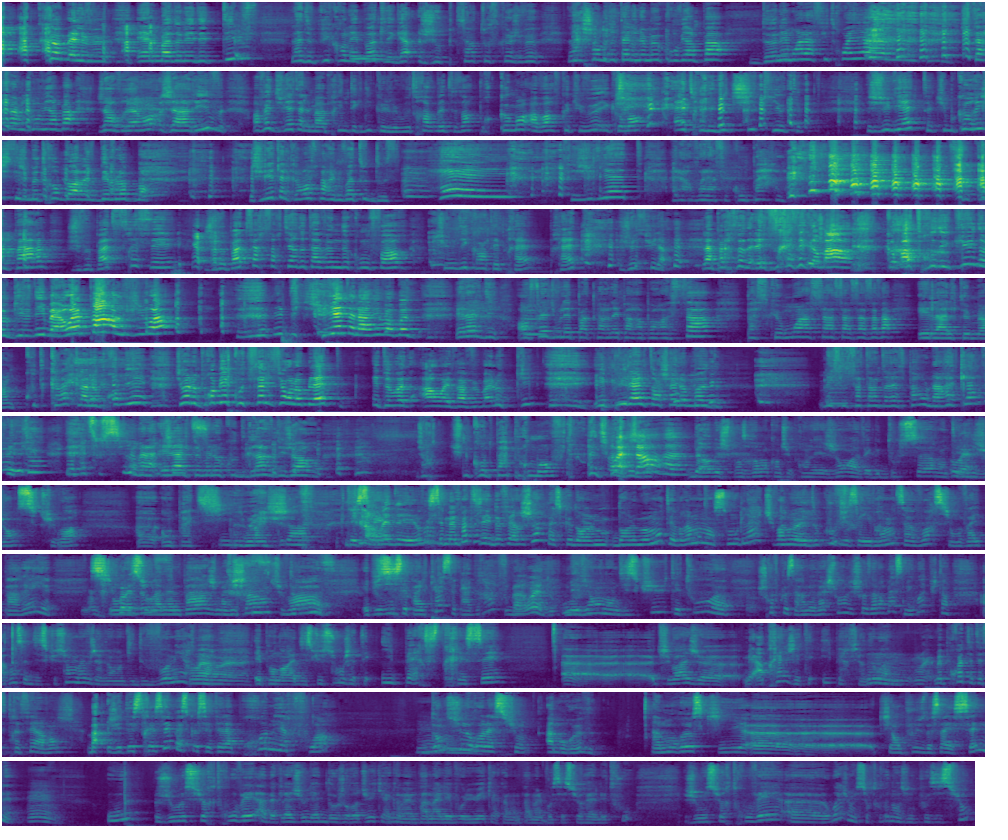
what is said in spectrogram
comme elle veut. Et elle m'a donné des tips Là, depuis qu'on est potes, les gars, j'obtiens tout ce que je veux. La chambre d'hôtel ne me convient pas. Donnez-moi la suite royale. Putain, ça me convient pas. Genre vraiment, j'arrive. En fait, Juliette, elle m'a appris une technique que je vais vous transmettre ce soir pour comment avoir ce que tu veux et comment être une bitchy cute. Juliette, tu me corriges si je me trompe dans le développement. Juliette, elle commence par une voix toute douce. Hey, c'est Juliette. Alors voilà, faut qu'on parle parle, je veux pas te stresser, je veux pas te faire sortir de ta zone de confort. Tu me dis quand t'es prêt, prête, je suis là. La personne, elle est stressée comme un, comme un trou du cul, donc il se dit, bah ouais, parle, tu vois. Et puis Juliette, elle arrive en mode, et là elle dit, en fait, je voulais pas te parler par rapport à ça, parce que moi, ça, ça, ça, ça, ça. Et là, elle te met un coup de claque, là, le premier, tu vois, le premier coup de sel sur l'omelette. Et te mode, ah ouais, ça fait mal au cul. Et puis là, elle t'enchaîne le mode, mais si ça t'intéresse pas, on arrête là, fait tout. Y a pas de souci. Voilà. Et là, elle te met le coup de grâce du genre. Genre, tu ne comptes pas pour moi, tu vois, genre. Non, mais je pense vraiment quand tu prends les gens avec douceur, intelligence, tu vois. Euh, empathie, machin. C'est même pas que tu de faire genre parce que dans le, dans le moment, t'es vraiment dans ce mood-là, tu vois. du coup, j'essaye vraiment de savoir si on vaille pareil, si on est sur la même page, machin, tu vois. Et puis si c'est pas le cas, c'est pas grave. Bah ouais, mais viens, on en discute et tout. Euh, je trouve que ça remet vachement les choses à leur place. Mais ouais, putain, avant cette discussion, meuf, j'avais envie de vomir. et pendant la discussion, j'étais hyper stressée. Euh, tu vois, je. Mais après, j'étais hyper fière de moi. Hmm, mais pourquoi t'étais stressée avant? Bah, j'étais stressée parce que c'était la première fois dans hmm. une relation amoureuse, amoureuse qui, euh, qui en plus de ça est saine, hmm. où je me suis retrouvée avec la Juliette d'aujourd'hui qui a quand même pas mal évolué, qui a quand même pas mal bossé sur elle et tout. Je me suis retrouvée, euh, ouais, je me suis retrouvée dans une position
